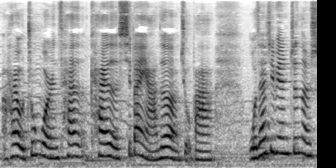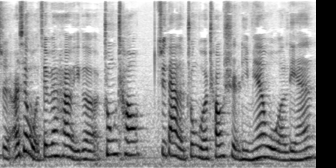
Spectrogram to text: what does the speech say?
还有中国人开开的西班牙的酒吧。我在这边真的是，而且我这边还有一个中超最大的中国超市，里面我连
